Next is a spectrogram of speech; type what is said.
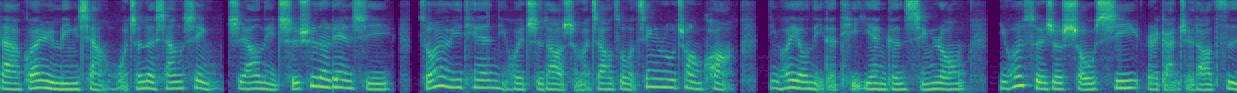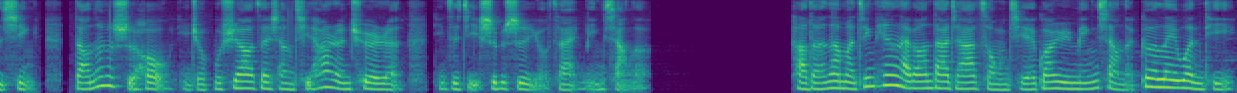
那关于冥想，我真的相信，只要你持续的练习，总有一天你会知道什么叫做进入状况。你会有你的体验跟形容，你会随着熟悉而感觉到自信。到那个时候，你就不需要再向其他人确认你自己是不是有在冥想了。好的，那么今天来帮大家总结关于冥想的各类问题，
